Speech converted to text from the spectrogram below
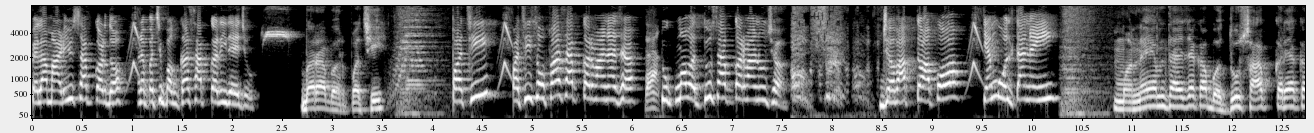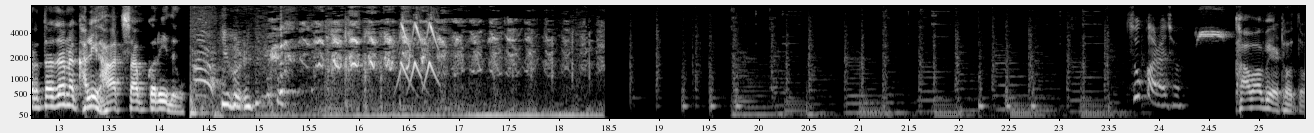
પેલા માળિયું સાફ કરી દો અને પછી પંખા સાફ કરી દેજો. બરાબર પછી? પછી પછી સોફા સાફ કરવાના છે. ટૂંકમાં બધું સાફ કરવાનું છે. જવાબ તો આપો. કેમ બોલતા નહીં? મને એમ થાય છે કે આ બધું સાફ કર્યા કરતા છે ને ખાલી હાથ સાફ કરી દઉં. ખાવા બેઠો તો.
